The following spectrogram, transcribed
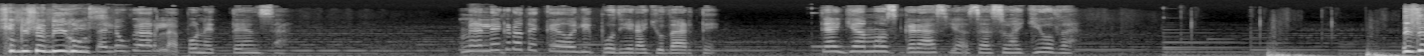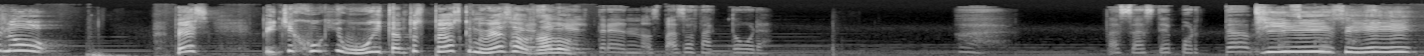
Son mis amigos. El lugar la pone tensa. Me alegro de que Oli pudiera ayudarte. Te hallamos gracias a su ayuda. Díselo. ¿Ves? Pinche Huggy Wuggy, tantos pedos que me hubieras Parece ahorrado. que el tren nos pasó factura. Ah, Pasaste por tantas Sí, cosas. sí.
